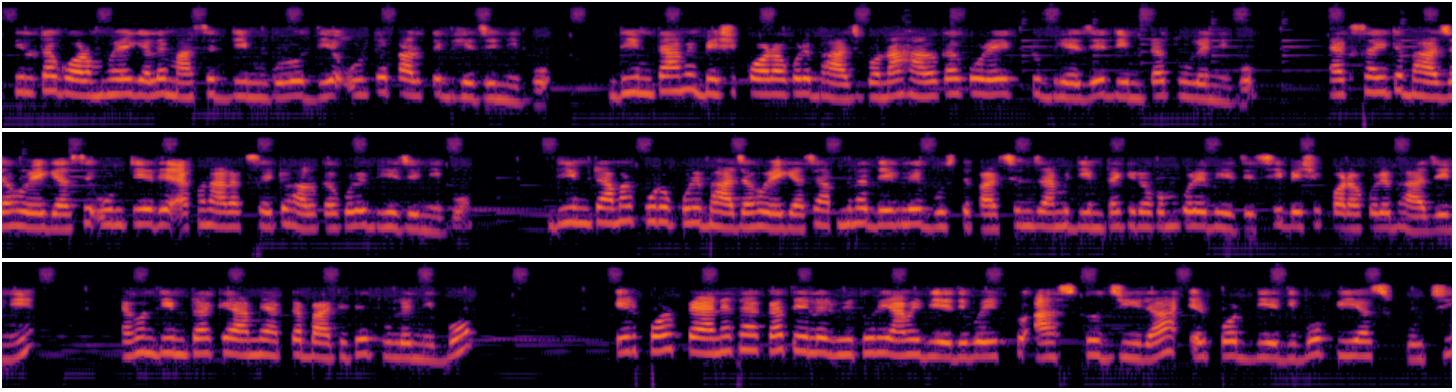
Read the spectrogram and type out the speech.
তেলটা গরম হয়ে গেলে মাছের ডিমগুলো দিয়ে উল্টে পাল্টে ভেজে নিব। ডিমটা আমি বেশি কড়া করে ভাজবো না, হালকা করে একটু ভেজে ডিমটা তুলে নিব। এক সাইডে ভাজা হয়ে গেছে, উল্টিয়ে দিয়ে এখন আর এক সাইডে হালকা করে ভেজে নিব। ডিমটা আমার পুরোপুরি ভাজা হয়ে গেছে, আপনারা দেখলেই বুঝতে পারছেন যে আমি ডিমটা কীরকম করে ভেজেছি, বেশি কড়া করে ভাজিনি। এখন ডিমটাকে আমি একটা বাটিতে তুলে নিব। এরপর প্যানে থাকা তেলের ভিতরে আমি দিয়ে দিব একটু আস্ত জিরা, এরপর দিয়ে দিব পেঁয়াজ কুচি,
